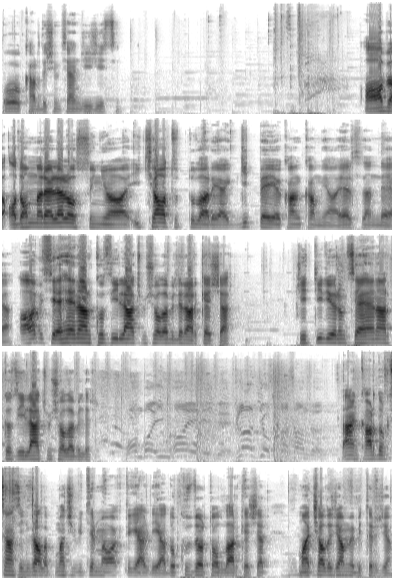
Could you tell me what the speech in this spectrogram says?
Oo kardeşim sen GG'sin. Abi adamlar helal olsun ya. 2 A tuttular ya. Git be ya kankam ya. El sende ya. Abi SH narkozu ile açmış olabilir arkadaşlar. Ciddi diyorum SH narkozu ile açmış olabilir. Ben kar 98'i alıp maçı bitirme vakti geldi ya. 9-4 oldu arkadaşlar. Maçı alacağım ve bitireceğim.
